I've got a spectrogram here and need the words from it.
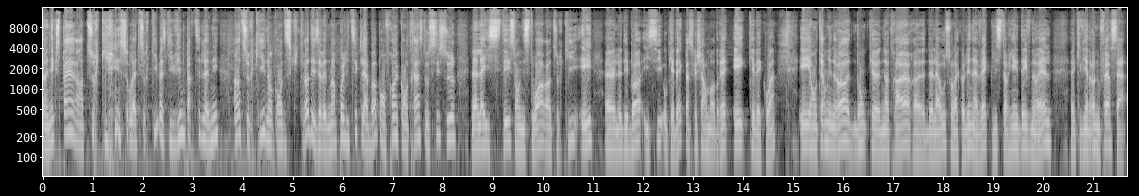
un expert en Turquie, sur la Turquie, parce qu'il vit une partie de l'année en Turquie. Donc, on discutera des événements politiques là-bas. On fera un contraste aussi sur la laïcité, son histoire en Turquie et le débat ici au Québec, parce que Charles Mordret est québécois. Et on terminera donc notre heure de là-haut sur la colline avec l'historien Dave Noël, qui viendra nous faire sa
